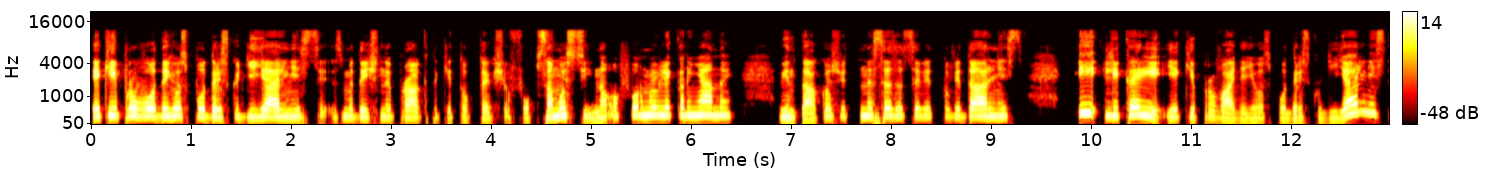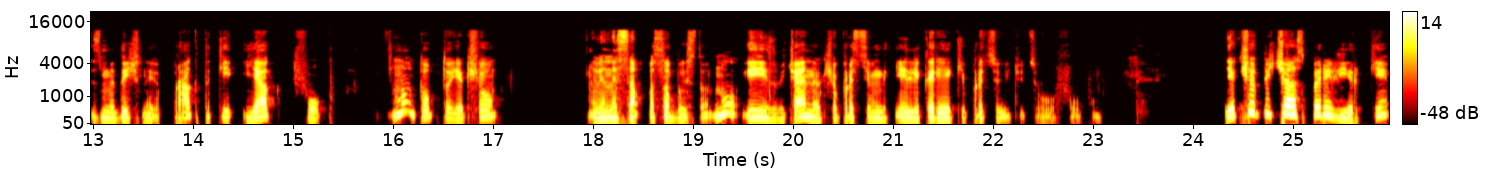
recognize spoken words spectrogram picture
який проводить господарську діяльність з медичної практики, тобто, якщо ФОП самостійно оформив лікарняний, він також несе за це відповідальність. І лікарі, які проводять господарську діяльність з медичної практики як ФОП. Ну, тобто, якщо він не сам особисто. Ну і, звичайно, якщо працівники лікарі, які працюють у цього ФОПу. Якщо під час перевірки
